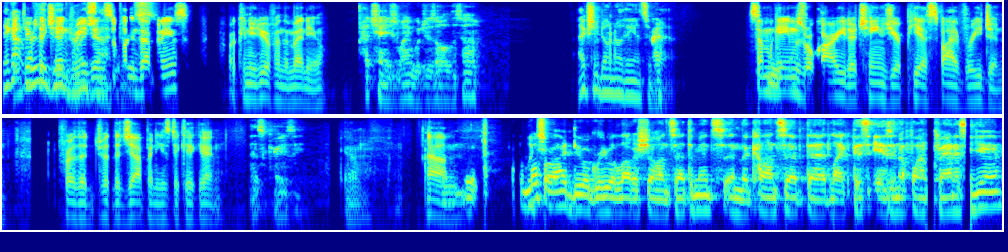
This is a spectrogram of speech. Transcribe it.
They got Did you have really to good change voice regions to play in. Japanese? Or can you do it from the menu? I change languages all the time. I actually don't know the answer to that. Some games require you to change your PS5 region for the for the Japanese to kick in. That's crazy. Yeah. Um, For the most part, I do agree with a lot of Sean's sentiments and the concept that like this isn't a Final Fantasy game.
